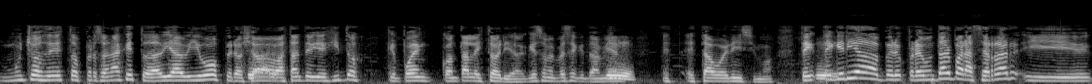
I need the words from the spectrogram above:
muchos de estos personajes todavía vivos, pero ya bastante viejitos, que pueden contar la historia, que eso me parece que también está buenísimo. Te, quería preguntar para cerrar y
